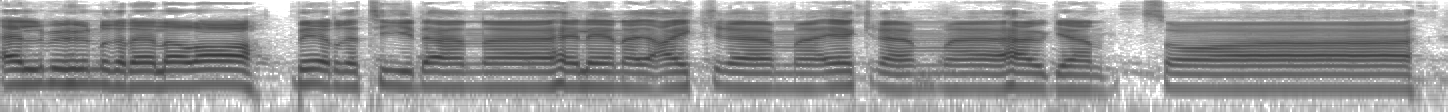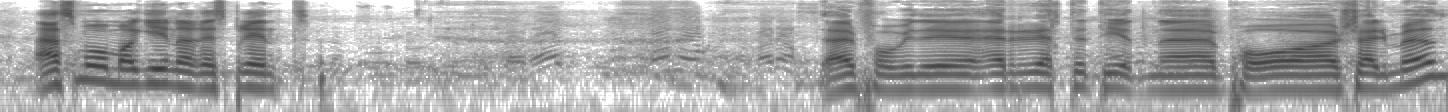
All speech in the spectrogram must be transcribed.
11 deler da. Bedre tid enn uh, Helene Eikrem, Ekrem uh, Haugen. Så eh, det er små marginer i sprint. Der får vi de rette tidene på skjermen.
